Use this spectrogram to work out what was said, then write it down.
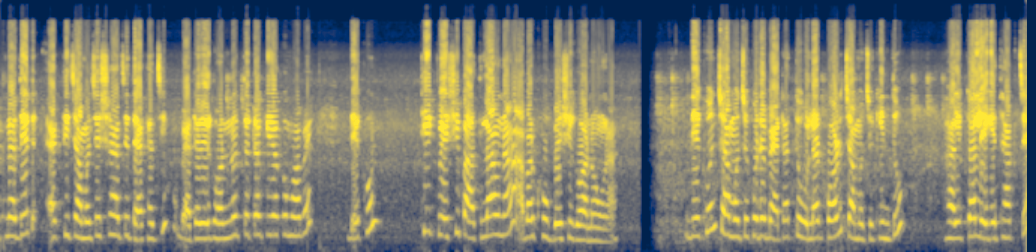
আপনাদের একটি চামচের সাহায্যে দেখাচ্ছি ব্যাটারের ঘনত্বটা কীরকম হবে। দেখুন, ঠিক বেশি পাতলাও না, আবার খুব বেশি ঘনও না। দেখুন, চামচে করে ব্যাটার তোলার পর চামচে কিন্তু হালকা লেগে থাকছে।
